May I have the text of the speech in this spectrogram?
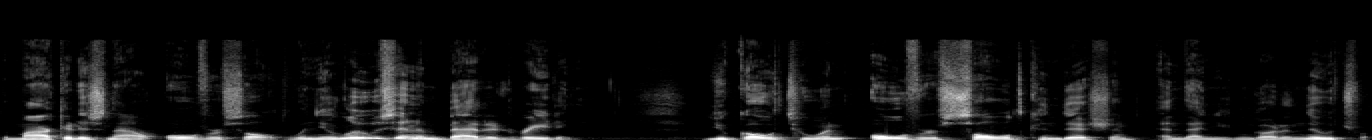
The market is now oversold. When you lose an embedded reading, you go to an oversold condition and then you can go to neutral.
